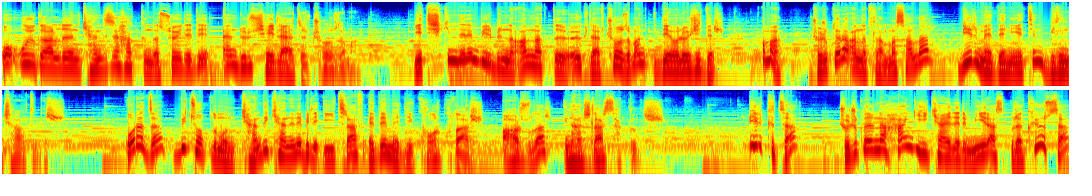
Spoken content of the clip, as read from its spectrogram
o uygarlığın kendisi hakkında söylediği en dürüst şeylerdir çoğu zaman. Yetişkinlerin birbirine anlattığı öyküler çoğu zaman ideolojidir ama çocuklara anlatılan masallar bir medeniyetin bilinçaltıdır. Orada bir toplumun kendi kendine bile itiraf edemediği korkular, arzular, inançlar saklıdır. Bir kıta çocuklarına hangi hikayeleri miras bırakıyorsa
